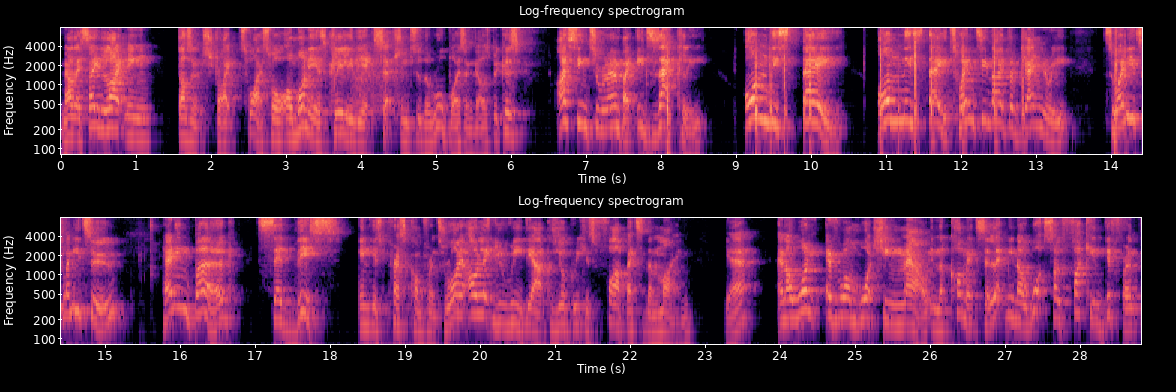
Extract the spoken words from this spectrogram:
Now, they say lightning doesn't strike twice. Well, Omoni is clearly the exception to the rule, boys and girls, because I seem to remember exactly on this day, on this day, 29th of January 2022, Henning Berg said this in his press conference. Roy, I'll let you read it out because your Greek is far better than mine. Yeah. And I want everyone watching now in the comments to let me know what's so fucking different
